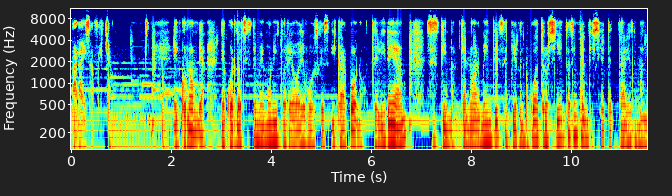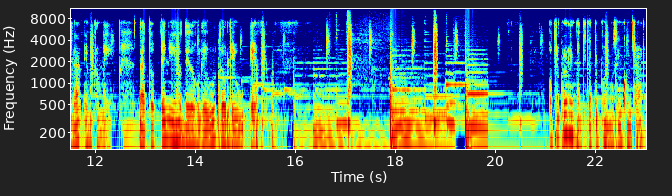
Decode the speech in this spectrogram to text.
para esa fecha. En Colombia, de acuerdo al sistema de monitoreo de bosques y carbono del IDEAM, se estima que anualmente se pierden 457 hectáreas de manglar en promedio, dato obtenido de WWF. Otra problemática que podemos encontrar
